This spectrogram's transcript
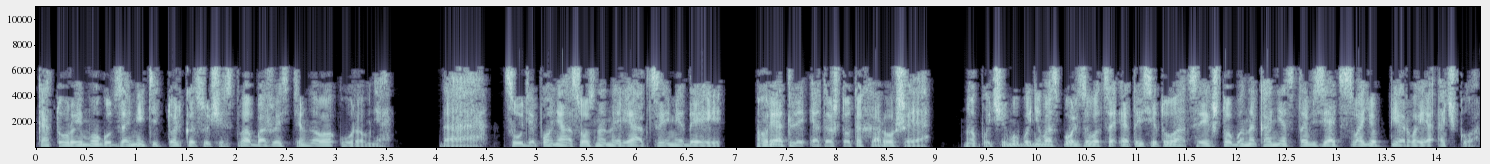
который могут заметить только существа божественного уровня. Да, судя по неосознанной реакции Медеи, вряд ли это что-то хорошее, но почему бы не воспользоваться этой ситуацией, чтобы наконец-то взять свое первое очко?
